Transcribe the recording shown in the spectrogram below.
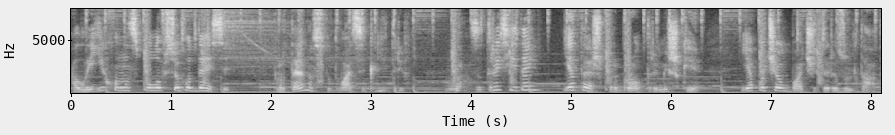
але їх у нас було всього 10, проте на 120 літрів. За третій день я теж прибрав три мішки, я почав бачити результат.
